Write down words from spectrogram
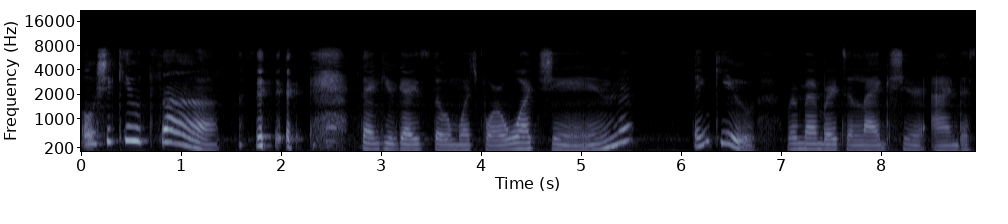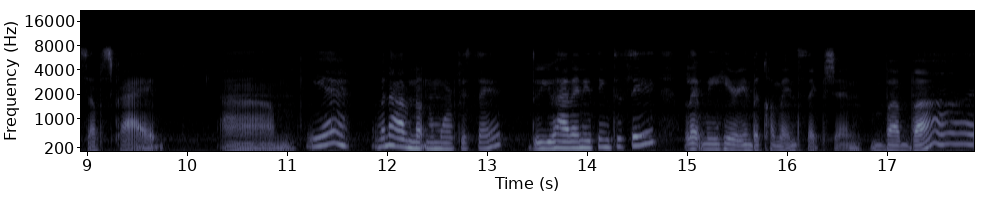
Oh she cute thank you guys so much for watching thank you. Remember to like share and subscribe. Um yeah when i have nothing more to say do you have anything to say? Let me hear in the comment section. Bye bye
